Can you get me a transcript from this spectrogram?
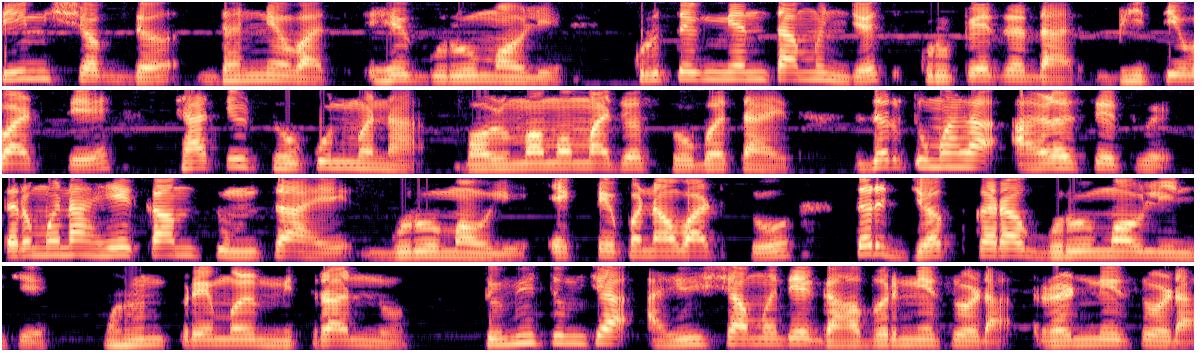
तीन शब्द धन्यवाद हे गुरुमाऊली कृतज्ञता म्हणजेच कृपेचं दार. भीती वाटते छाती ठोकून म्हणा भाऊमामा माझ्या सोबत आहेत. जर तुम्हाला आळस येतोय तर म्हणा हे काम तुमचं आहे गुरुमाऊली एकटेपणा वाटतो तर जप करा गुरुमाऊलींचे म्हणून प्रेमळ मित्रांनो तुम्ही तुमच्या आयुष्यामध्ये घाबरणे सोडा रडणे सोडा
